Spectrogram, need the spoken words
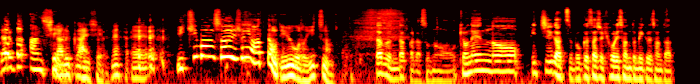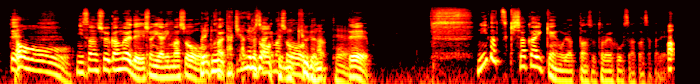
ラルクアンシェル。ラルクアンシェルね。えー一番最初に会ったのってユーゴさんいつなんですか？多分、だからその、去年の1月、僕最初、ひ堀さんとミクルさんと会って、おー2、3週間ぐらいで一緒にやりましょう。ブレイキング立ち上げるぞ立ち上げましょうって急遽なってで、2月記者会見をやったんですよ、トライフォース赤坂で。あ、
